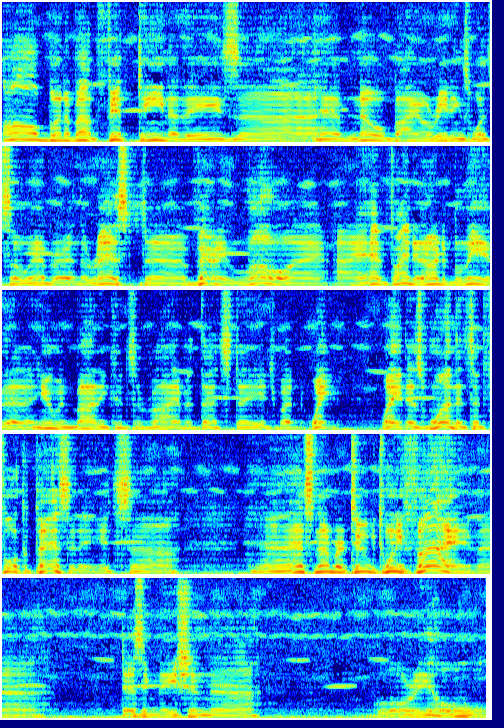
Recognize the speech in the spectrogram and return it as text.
all but about 15 of these uh, have no bio readings whatsoever, and the rest uh, very low. I, I have, find it hard to believe that a human body could survive at that stage. But wait, wait, there's one that's at full capacity. It's, uh, uh that's number 225. Uh, designation, uh, Glory Hole.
